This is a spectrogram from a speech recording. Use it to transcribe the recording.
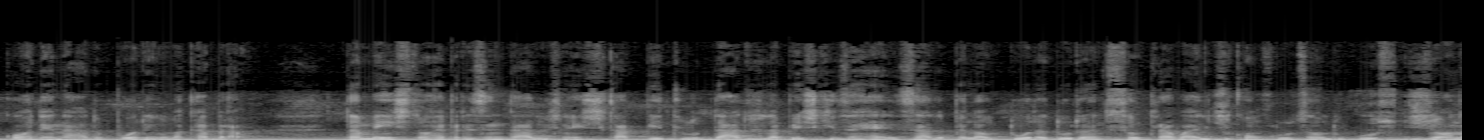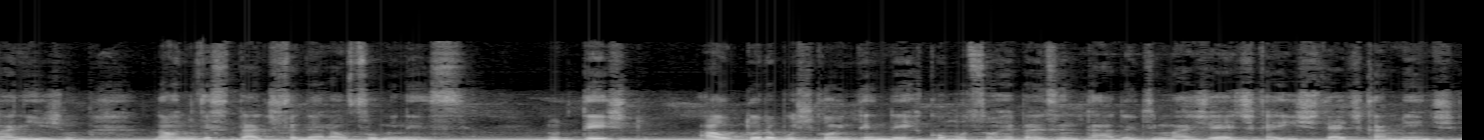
coordenado por Eula Cabral. Também estão representados neste capítulo dados da pesquisa realizada pela autora durante seu trabalho de conclusão do curso de jornalismo na Universidade Federal Fluminense. No texto, a autora buscou entender como são representadas imagética e esteticamente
